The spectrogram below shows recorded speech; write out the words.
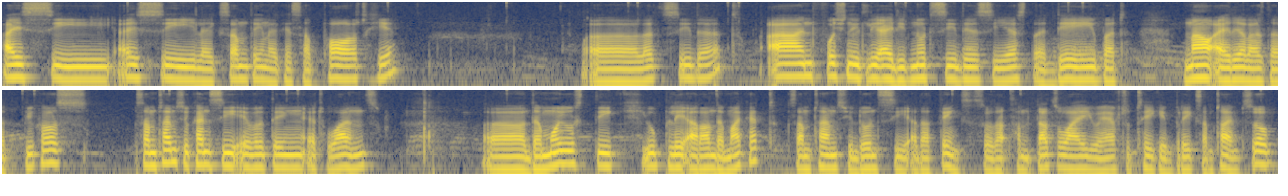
I see I see like something like a support here. Uh, let's see that. Unfortunately I did not see this yesterday but now I realize that because sometimes you can't see everything at once uh, the more you stick you play around the market sometimes you don't see other things. So that that's why you have to take a break sometimes. So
